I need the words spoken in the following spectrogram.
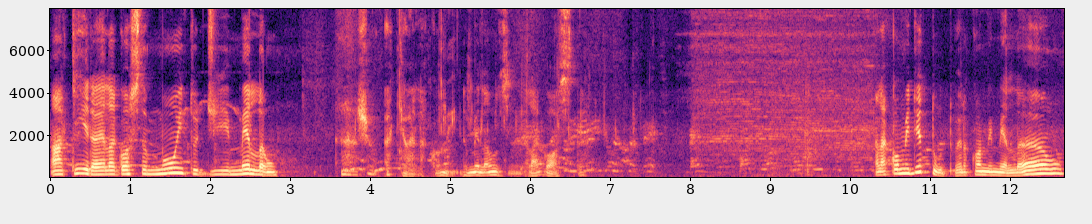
A Kira, ela gosta muito de melão. Ah, eu... Aqui, ó, ela comendo melãozinho, ela gosta. Ela come de tudo, ela come melão,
